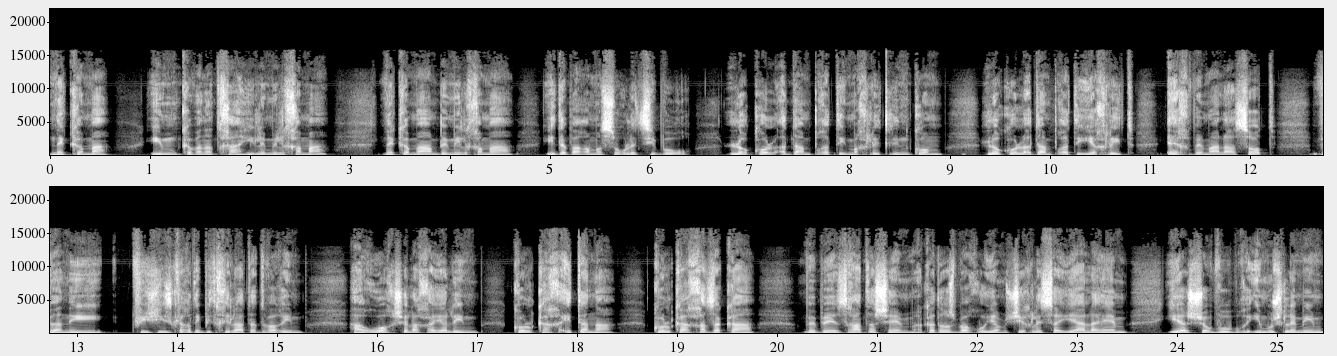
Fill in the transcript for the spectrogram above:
נקמה, אם כוונתך היא למלחמה, נקמה במלחמה היא דבר המסור לציבור. לא כל אדם פרטי מחליט לנקום, לא כל אדם פרטי יחליט איך ומה לעשות, ואני, כפי שהזכרתי בתחילת הדברים, הרוח של החיילים כל כך איתנה, כל כך חזקה, ובעזרת השם, הקדוש ברוך הוא ימשיך לסייע להם, ישובו בריאים ושלמים,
